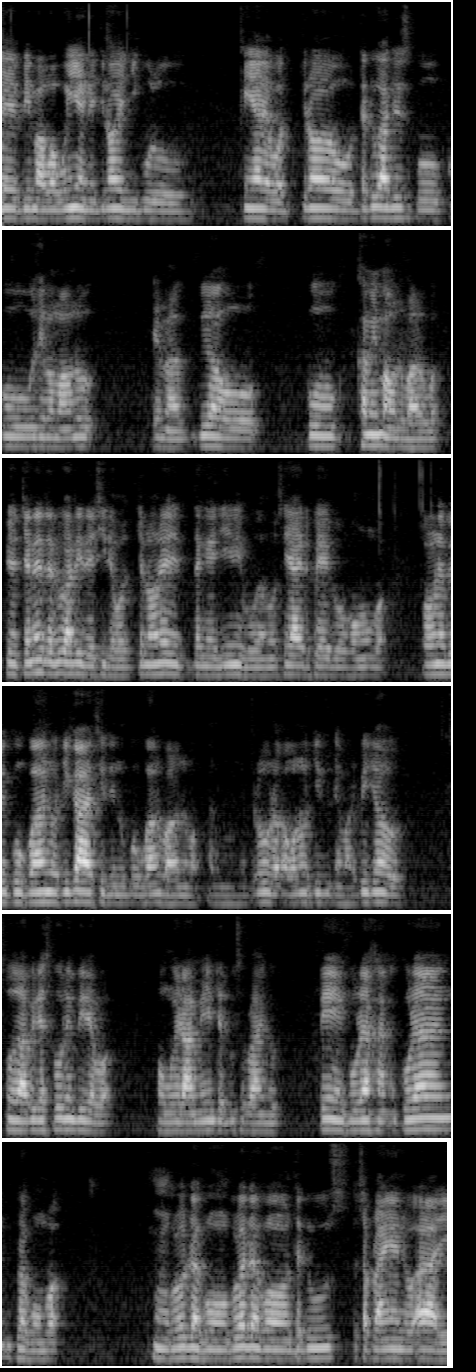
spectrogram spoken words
ရဲ့ဘေးမှာပေါ့ဝင်းရံနေကျွန်တော်ရဲ့ညီကိုတို့ခင်ရတယ်ပေါ့ကျွန်တော်တတူအာတစ်ကိုကိုစင်မမောင်တို့ဒီမှာပြီးတော့ဟို ကိုခမင်းမောင်တို့ပါတော့ပေါ့ပြီးကျန်တဲ့တတူအာတစ်တွေရှိတယ်ပေါ့ကျွန်တော်နဲ့တငယ်ချင်းတွေပေါ့ဆရာရဲ့တစ်ဖက်တို့အကုန်လုံးပေါ့။ဘောင်းနဲ့ပဲကိုကွမ်းတို့အဓိကအစီအစဉ်တို့ကိုကွမ်းတို့ပါလို့တော့အဲ့လိုမျိုးသူတို့တော့အကုန်လုံးကျေးဇူးတင်ပါတယ်ပြီးတော့ဆွန်စာပေးတဲ့ sporting ပေးတယ်ပေါ့။ဟိုငွေလာမင်းတူစပိုင်းတို့ပြီးရင်ကိုရန်ကိုရန် dragon ပေါ့။ဟွန်းကိုရ dragon ကိုရ dragon တူ supply တို့အဲ့ဒါတွေ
